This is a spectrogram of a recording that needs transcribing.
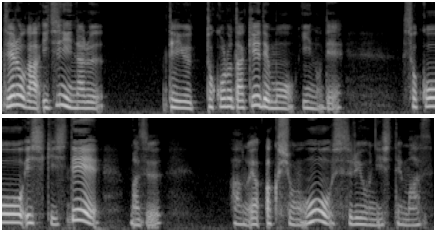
0が1になるっていうところだけでもいいのでそこを意識してまずあのアクションをするようにしてます。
